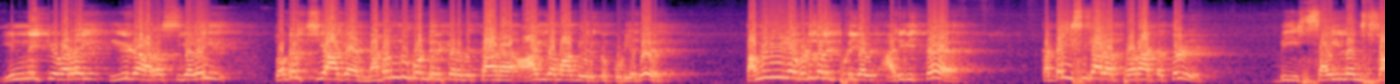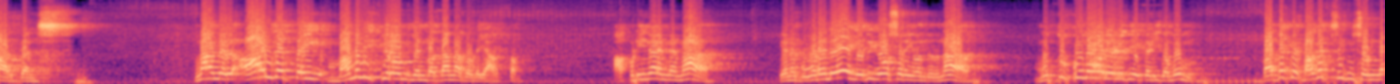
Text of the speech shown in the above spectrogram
இன்னைக்கு வரை ஈழ அரசியலை தொடர்ச்சியாக நடந்து கொண்டிருக்கிறதுக்கான ஆயுதமாக இருக்கக்கூடியது தமிழீழ விடுதலை புலிகள் அறிவித்த கடைசி கால போராட்டத்தில் வி சைலன்ஸ் ஆர் நாங்கள் ஆயுதத்தை மமனிக்கிறோம் என்பதுதான் அதோடைய அர்த்தம். அப்படின்னா என்னன்னா எனக்கு உடனே எது யோசனை வந்ததுன்னா முத்துக்குமார் எழுதிய கடிதமும் பகத் பகத்சிங் சொன்ன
